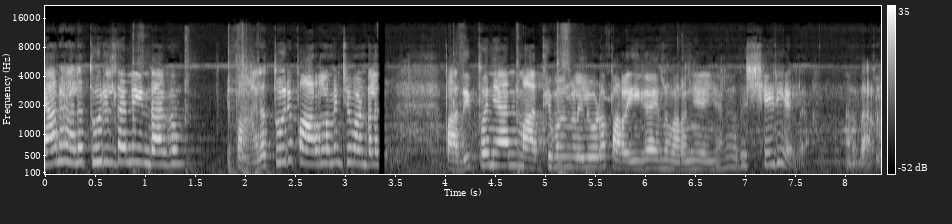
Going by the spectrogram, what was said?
ഞാൻ ആലത്തൂരിൽ തന്നെ ഉണ്ടാകും ആലത്തൂര് പാർലമെന്റ് മണ്ഡലം. അപ്പൊ അതിപ്പോ ഞാൻ മാധ്യമങ്ങളിലൂടെ പറയുക എന്ന് പറഞ്ഞു കഴിഞ്ഞാൽ അത് ശരിയല്ല. അതാണ്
